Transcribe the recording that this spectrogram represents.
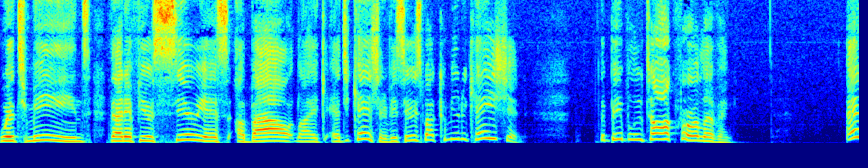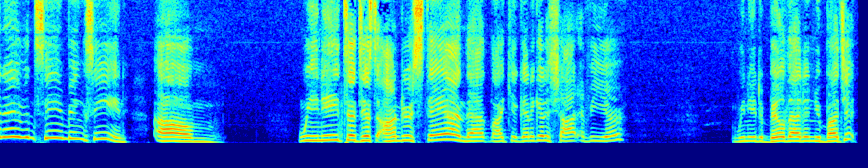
which means that if you're serious about like education, if you're serious about communication, the people who talk for a living, and even seeing being seen. Um, we need to just understand that like you're going to get a shot every year. We need to build that in your budget,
